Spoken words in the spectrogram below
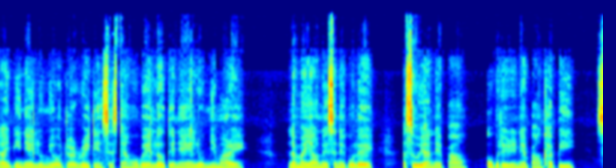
တိုင်းပြည်နယ်လူမျိုးအတွက် rating system ကိုပဲလုပ်တင်တယ်လို့မြင်ပါတယ်လက်မှတ်ရောင်းတဲ့စနစ်ကိုလည်းအစိုးရနဲ့ပေါင်းဥပဒေတွေနဲ့ပေါင်းခတ်ပြီးစ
